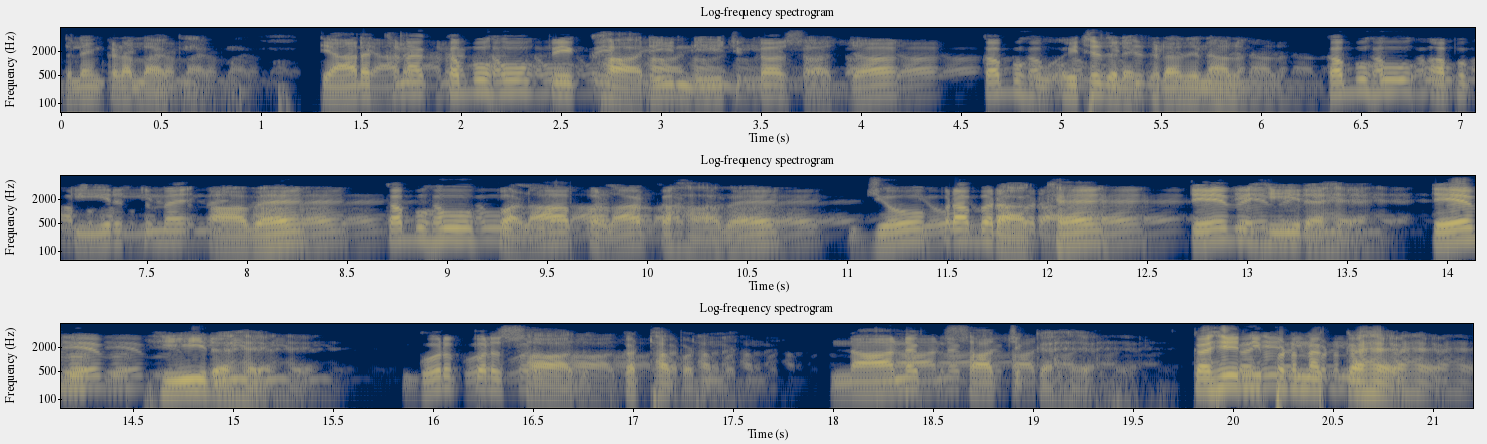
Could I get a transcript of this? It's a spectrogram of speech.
ਦਲੈਂਕੜਾ ਲਾ ਕੇ। ਧਿਆਨ ਰੱਖਣਾ ਕਬਹੂ ਭਿਖਾਰੀ, ਨੀਚ ਕਾ ਸਾਜਾ। ਕਬਹੂ ਇੱਥੇ ਦਲੈਂਕੜਾ ਦੇ ਨਾਲ। ਕਬਹੂ ਅਪਕੀਰਤ ਮੈਂ ਆਵੈ। ਕਬਹੂ ਭਲਾ ਭਲਾ ਕਹਾਵੈ। ਜੋ ਪ੍ਰਭ ਰਾਖੈ, ਤਿਵ ਹੀ ਰਹੈ। ਤਿਵ ਹੀ ਰਹੈ। ਗੁਰ ਪ੍ਰਸਾਦ ਇਕੱਠਾ ਪੜਨਾ ਨਾਨਕ ਸੱਚ ਕਹੈ। ਕਹੇ ਨਹੀਂ ਪੜਨਾ ਕਹੈ।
